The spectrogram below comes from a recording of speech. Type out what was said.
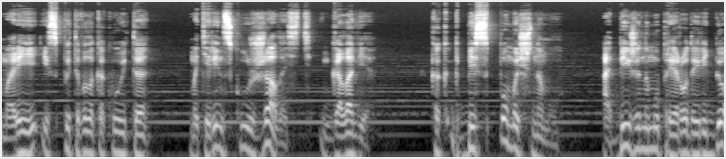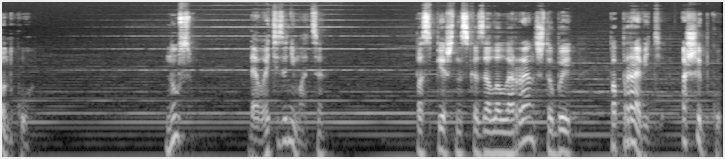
Мария испытывала какую-то материнскую жалость к голове, как к беспомощному, обиженному природой ребенку. «Ну-с, давайте заниматься», — поспешно сказала Лоран, чтобы поправить ошибку.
